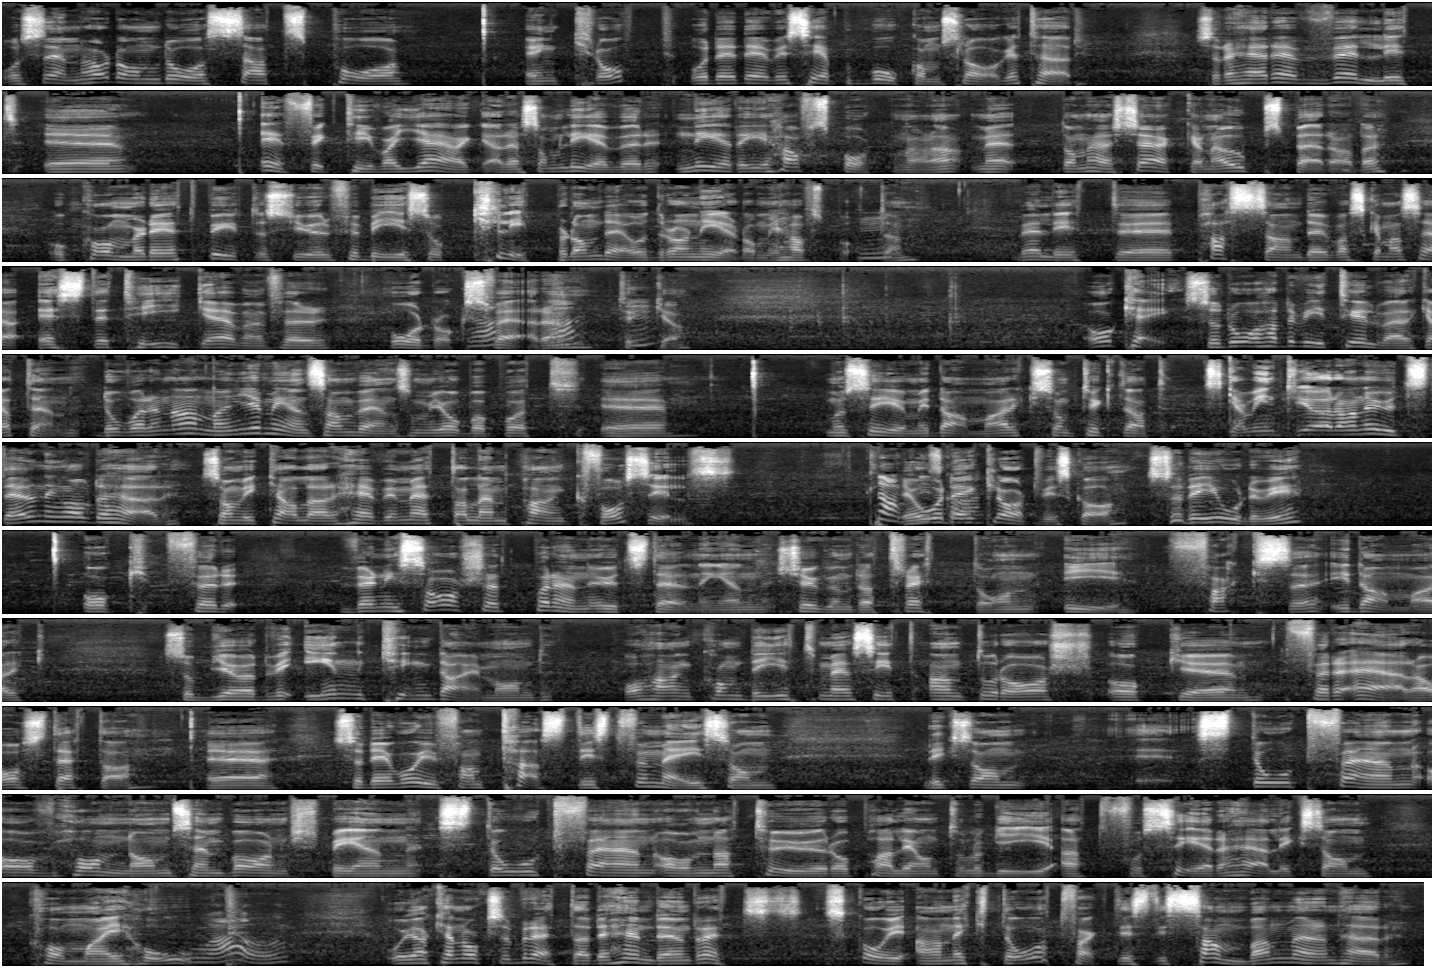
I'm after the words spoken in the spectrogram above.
Och sen har de då satts på en kropp och det är det vi ser på bokomslaget här. Så det här är väldigt eh, effektiva jägare som lever nere i havsbottnarna med de här käkarna uppspärrade. Och kommer det ett bytesdjur förbi så klipper de det och drar ner dem i havsbotten. Väldigt eh, passande, vad ska man säga, estetik även för hårdrockssfären, Ja, ja. tycker jag. Okej, så då hade vi tillverkat den. Då var det en annan gemensam vän som jobbar på ett eh, museum i Danmark som tyckte att ska vi inte göra en utställning av det här som vi kallar Heavy Metal and Punk Fossils? Klart Jo, det är klart vi ska. Så det gjorde vi. Och för vernissaget på den utställningen 2013 i Faxe i Danmark så bjöd vi in King Diamond och han kom dit med sitt entourage och eh, förära oss detta. Eh, så det var ju fantastiskt för mig som liksom eh, stort fan av honom sen barnsben, stort fan av natur och paleontologi, att få se det här liksom komma ihop. Wow. Och jag kan också berätta, det hände en rätt skoj anekdot faktiskt i samband med den här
